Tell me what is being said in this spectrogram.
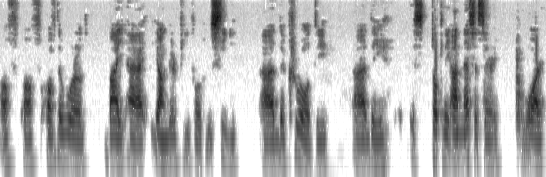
of of of the world by uh, younger people who see uh, the cruelty, uh, the this totally unnecessary war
